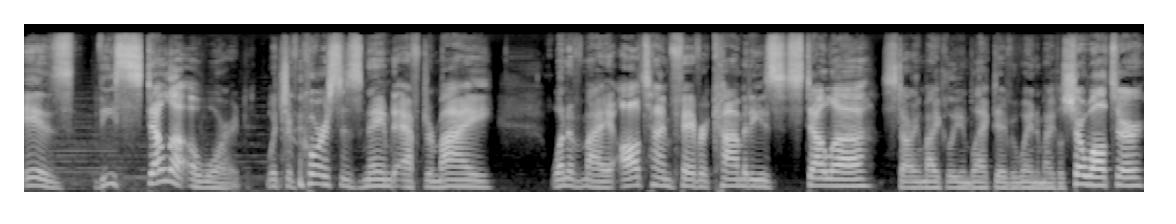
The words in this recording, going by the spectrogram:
is the Stella Award, which of course is named after my one of my all-time favorite comedies, Stella, starring Michael Ian Black, David Wain, and Michael Showalter.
